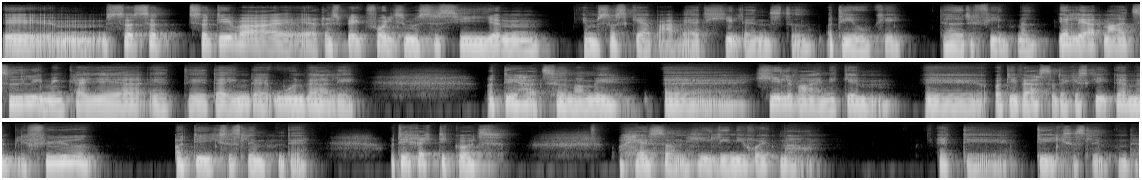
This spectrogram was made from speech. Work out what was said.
Øh, så, så, så det var respekt for ligesom at så sige, jamen, jamen, så skal jeg bare være et helt andet sted, og det er okay. Det havde det fint med. Jeg lærte meget tidligt i min karriere, at øh, der er ingen, der er uundværlige. Og det har taget mig med øh, hele vejen igennem. Øh, og det værste, der kan ske, det er, at man bliver fyret, og det er ikke så slemt endda. Og det er rigtig godt at have sådan helt ind i rygmagen, at det, det er ikke så slemt endda.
